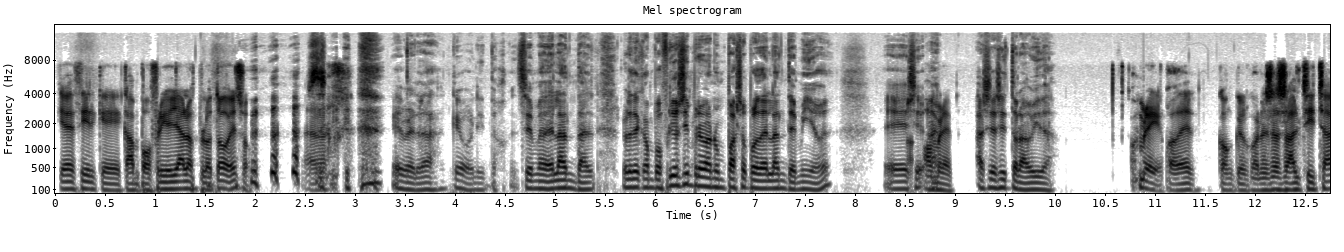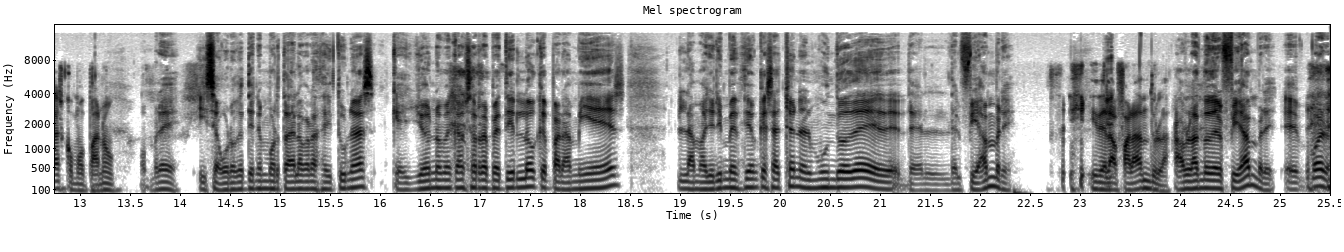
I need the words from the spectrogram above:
Quiero decir que Campofrío ya lo explotó eso. Es verdad, qué bonito. Se me adelantan. Los de Campofrío siempre van un paso por delante mío, ¿eh? Eh, sí, Hombre. Así ha sido toda la vida. Hombre, joder, con, que- con esas salchichas como pa' no. Hombre, y seguro que tienen mortadela con aceitunas, que yo no me canso de repetirlo, que para mí es la mayor invención que se ha hecho en el mundo de- de- del, del fiambre. Y de la farándula. Hablando del fiambre. eh, bueno,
